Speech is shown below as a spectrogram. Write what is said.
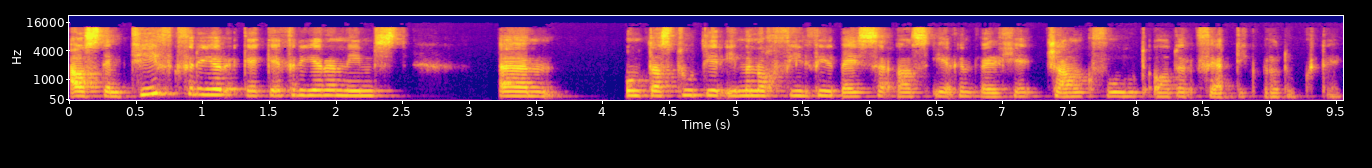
aus dem Tiefgefrier nimmst. Ähm, und das tut dir immer noch viel, viel besser als irgendwelche Junkfood oder Fertigprodukte.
